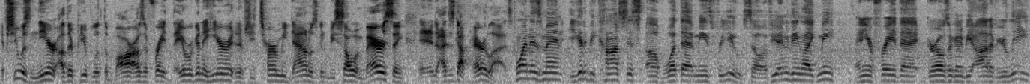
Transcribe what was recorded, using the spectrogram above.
If she was near other people at the bar, I was afraid they were gonna hear it, and if she turned me down, it was gonna be so embarrassing, and I just got paralyzed. Point is, man, you got to be conscious of what that means for you. So if you're anything like me and you're afraid that girls are going to be out of your league,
